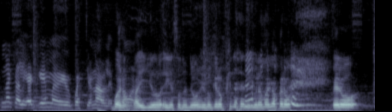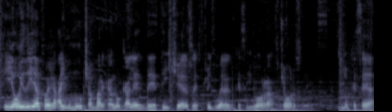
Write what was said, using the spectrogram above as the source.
una calidad que es medio cuestionable. Bueno, ahí yo en eso yo, no quiero opinar de ninguna marca, pero, pero y hoy día pues hay muchas marcas locales de t-shirts, streetwear, que si gorras, shorts, eh, lo que sea,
